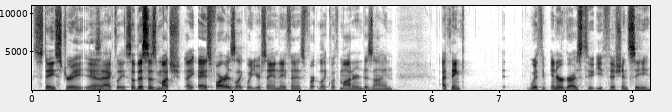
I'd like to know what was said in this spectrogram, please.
stay straight yeah Exactly. So this is much as far as like what you're saying, Nathan. Is for like with modern design, I think with in regards to efficiency,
